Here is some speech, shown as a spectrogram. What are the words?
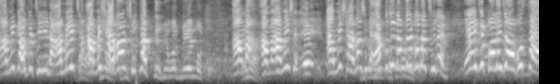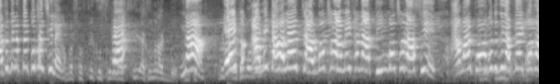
আমি কাউকে চিনি না। আমি আমি সাধারণ শিক্ষার্থী। আমার মেয়ের মতো আমা- আমা- সাধারণ শিক্ষা এতদিন আপনার কোথায় ছিলেন। এই যে কলেজে অবস্থা এতদিন আপনার কোথায় ছিলেন। আমরা সত্যি খবর হ্যাঁ? এখনও রাখব। না এই আমি তাহলে চার বছর আমি এখানে আর তিন বছর আছি আমার পরবর্তীতে যদি আপনার এই কথা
